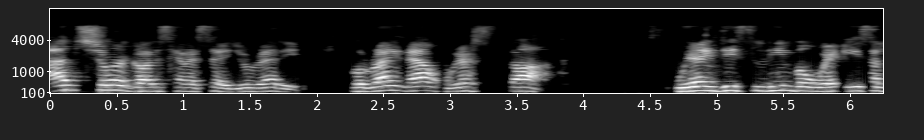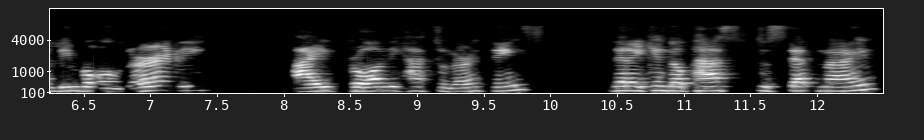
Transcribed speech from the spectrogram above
I'm sure God is to say, You're ready. But right now, we're stuck. We're in this limbo where it's a limbo of learning. I probably have to learn things that I cannot pass to step nine,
